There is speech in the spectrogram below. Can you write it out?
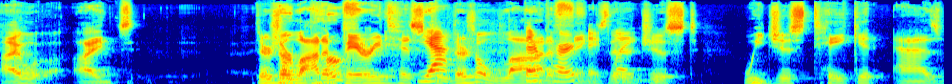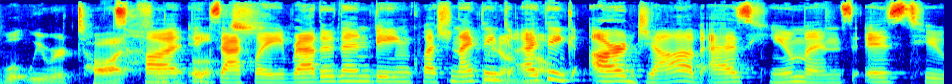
I, I, There's a they're lot of buried history. Yeah. There's a lot They're of perfect, things that are just we just take it as what we were taught. from taught books. exactly rather than being questioned i think i think our job as humans is to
